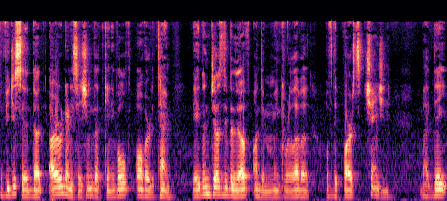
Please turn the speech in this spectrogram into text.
The video said that are organizations that can evolve over time. They don't just develop on the micro level of the parts changing, but they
